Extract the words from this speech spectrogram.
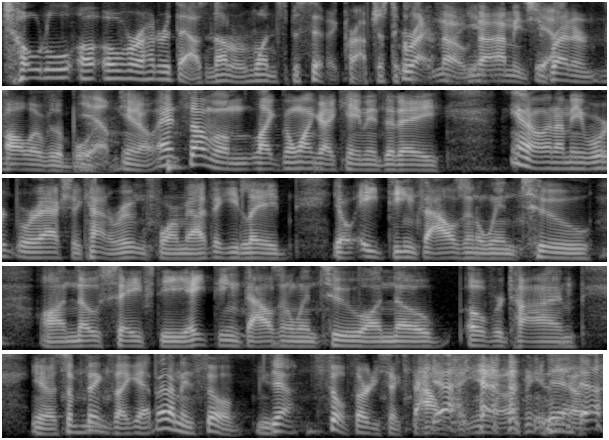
Total uh, over a hundred thousand, not on one specific prop. Just to Right. clarify. No, Yeah. no, I mean Yeah. spread it all over the board. Yeah. You know, and some of them, like the one guy came in today. You know, and I mean, we're we're actually kind of rooting for him. I think he laid, you know, eighteen thousand to win two on no safety, eighteen thousand to win two on no overtime. You know, some hmm. things like that. But I mean, still, yeah, still thirty six thousand. Yeah, You know, I mean, Yeah.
